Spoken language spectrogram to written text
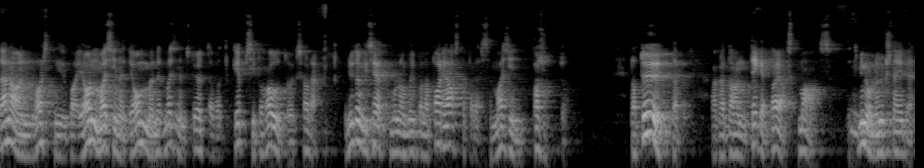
täna on varsti juba ja on masinad ja homme on need masinad, mis töötavad kepsiga kaudu, eks ole. ja nüüd ongi see, et mul on võib-olla paari aasta pärast see masin kasutu. ta töötab, aga ta on tegelikult ajast maas. et minul on üks näide,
